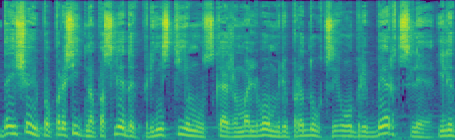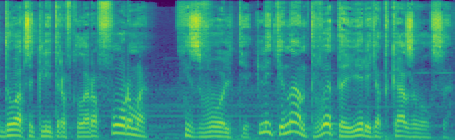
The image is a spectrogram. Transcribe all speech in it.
да еще и попросить напоследок принести ему, скажем, альбом репродукции Обри Берцлия или 20 литров хлороформа, извольте, лейтенант в это верить отказывался.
